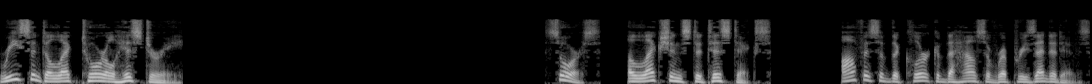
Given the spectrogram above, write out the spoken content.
Recent electoral history Source: Election statistics. Office of the Clerk of the House of Representatives.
